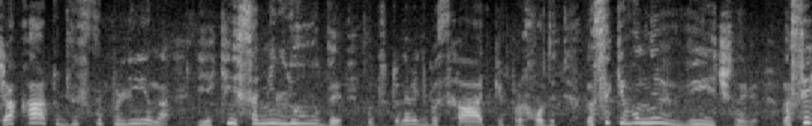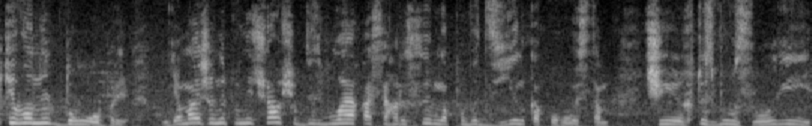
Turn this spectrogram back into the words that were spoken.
яка тут дисципліна, які самі люди, от то навіть без хатки приходять, наскільки вони ввічливі, наскільки вони добрі. Я майже не помічав, щоб десь була якась агресивна поведінка когось там, чи хтось був злий.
